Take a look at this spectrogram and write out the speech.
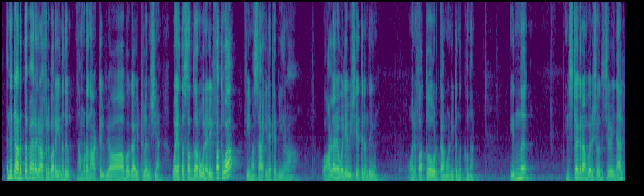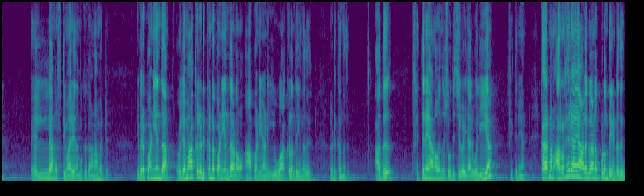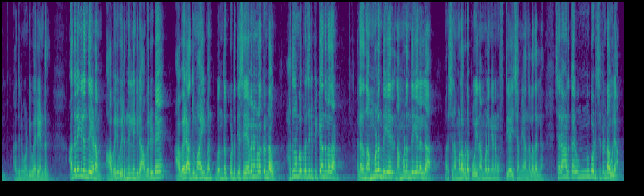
എന്നിട്ട് അടുത്ത പാരഗ്രാഫിൽ പറയുന്നത് നമ്മുടെ നാട്ടിൽ വ്യാപകമായിട്ടുള്ള വിഷയമാണ്. വയ തസദ്ദറൂൻ അലിൽ ഫത്വ ഫി മസാ ഇല കബീറ. വളരെ വലിയ വിഷയത്തിൽ എന്ത് ചെയ്യും? ഓന് ഫത്വ കൊടുക്കാൻ വേണ്ടിയിട്ട് നിൽക്കുന്നതാണ്. ഇന്ന് ഇൻസ്റ്റാഗ്രാം പരിശോധിച്ച് കഴിഞ്ഞാൽ എല്ലാ മുഫ്തിമാരെയും നമുക്ക് കാണാൻ പറ്റും. ഇവരെ പണി എന്താ? ഉലമാക്കൾ എടുക്കേണ്ട പണി എന്താണോ ആ പണിയാണ് ഈ യുവാക്കൾ എന്ത് ചെയ്യുന്നത്? എടുക്കുന്നത്. അത് ഫിത്തനയാണോ എന്ന് ചോദിച്ചു കഴിഞ്ഞാൽ വലിയ ഫിത്തനയാണ് കാരണം അർഹരായ ആളുകളാണ് ഇപ്പോഴും ചെയ്യേണ്ടത്? അതിനുവേണ്ടി വരേണ്ടത്. അതല്ലെങ്കിൽ എന്ത് ചെയ്യണം? അവർ വരുന്നില്ലെങ്കിൽ അവരുടെ അവരതുമായി ബന്ധ- ബന്ധപ്പെടുത്തിയ സേവനങ്ങളൊക്കെ ഉണ്ടാവും. അത് നമ്മൾ പ്രചരിപ്പിക്കുക എന്നുള്ളതാണ്. അല്ലാതെ നമ്മൾ എന്ത് ചെയ്യൽ നമ്മൾ എന്ത് ചെയ്യലല്ല. മറിച്ച് നമ്മളവിടെ പോയി നമ്മളിങ്ങനെ മുഫ്തിയായി ചമയാ എന്നുള്ളതല്ല. ചില ആൾക്കാർ ഒന്നും പഠിച്ചിട്ടുണ്ടാവില്ല.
